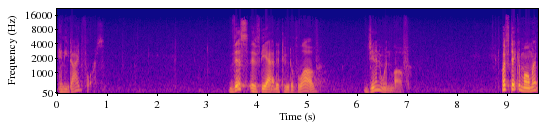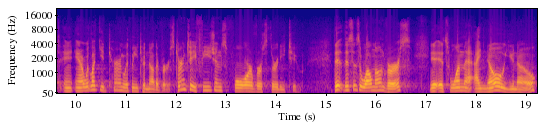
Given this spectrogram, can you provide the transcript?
and he died for us. This is the attitude of love, genuine love. Let's take a moment, and I would like you to turn with me to another verse. Turn to Ephesians 4, verse 32. This is a well known verse. It's one that I know you know,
